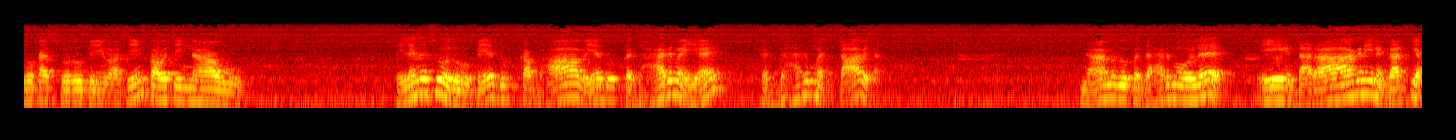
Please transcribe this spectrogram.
දුක්ඛ ස්වરૂපේ වශයෙන් පවතිනා වූ පෙළෙන ස්වરૂපය දුක්ඛ භාවය දුක්ඛ ධර්මය ධර්මතාවය. නාම රූප ධර්ම වල ඒ දරාගෙන ඉන ගතිය.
